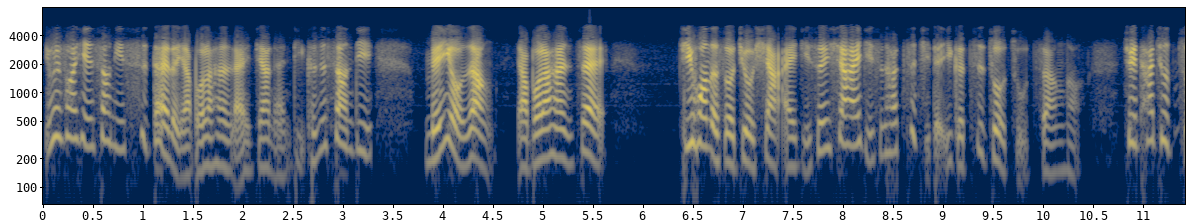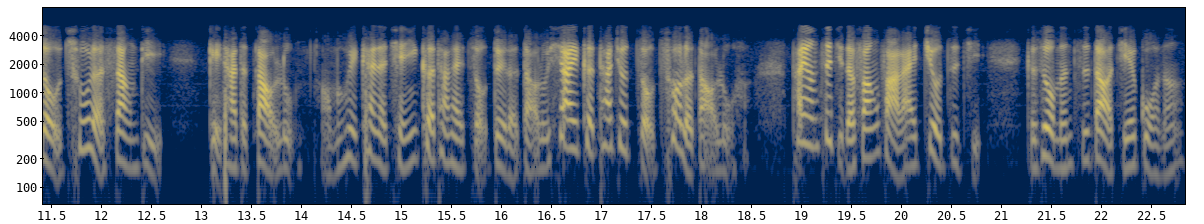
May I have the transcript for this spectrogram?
你会发现上帝是带了亚伯拉罕来迦南地，可是上帝没有让亚伯拉罕在。饥荒的时候就下埃及，所以下埃及是他自己的一个自作主张哈，所以他就走出了上帝给他的道路。我们会看到前一刻他才走对了道路，下一刻他就走错了道路哈。他用自己的方法来救自己，可是我们知道结果呢，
